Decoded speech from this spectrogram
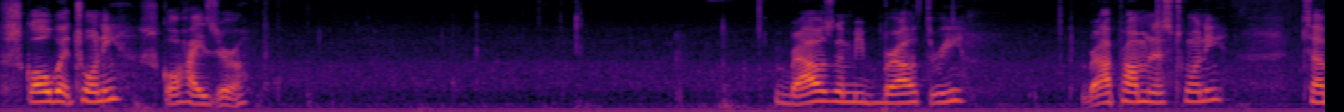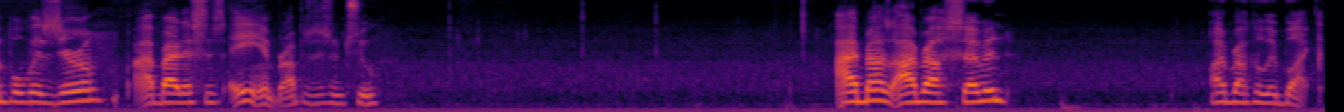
skull width 20, skull height zero. Brow is gonna be brow three. Brow prominence twenty. Temple with zero. Eyebrow distance eight and brow position two. Eyebrows eyebrow seven. Eyebrow color black.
